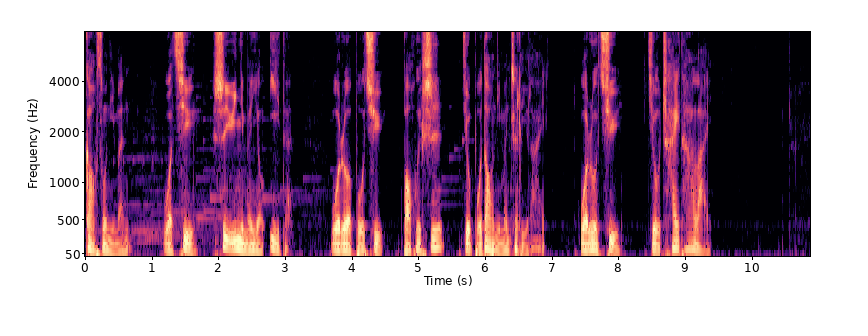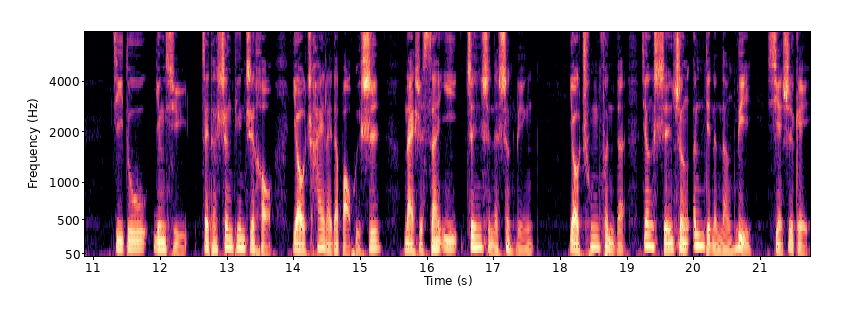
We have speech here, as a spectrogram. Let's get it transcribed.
告诉你们，我去是与你们有益的。我若不去，保惠师就不到你们这里来；我若去，就差他来。”基督应许在他升天之后要差来的保惠师。乃是三一真神的圣灵，要充分的将神圣恩典的能力显示给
